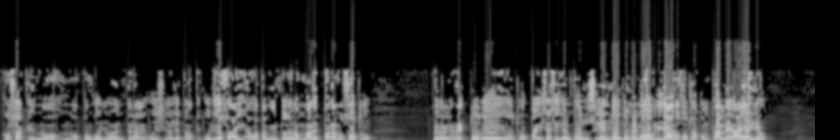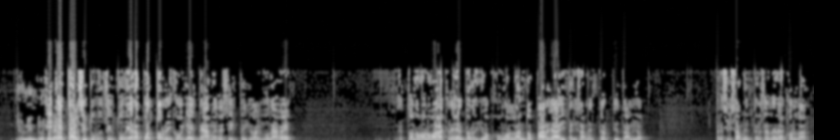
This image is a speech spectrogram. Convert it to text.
cosa que no, no pongo yo en tela de juicio. Oye, pero qué curioso, hay agotamiento de los mares para nosotros, pero el resto de otros países siguen produciendo y nos vemos obligados nosotros a comprarles a ellos. Y una ¿Y industria. qué tal si, tu- si tuviera Puerto Rico? Oye, déjame decirte, yo alguna vez, esto no me lo vas a creer, pero yo con Orlando Parga y precisamente Ortiz Daliot, precisamente, él se debe acordar,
